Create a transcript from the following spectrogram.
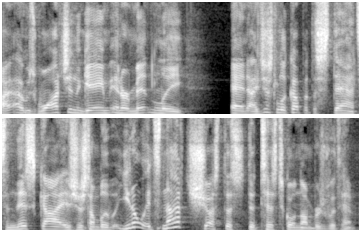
I, I was watching the game intermittently, and I just look up at the stats, and this guy is just unbelievable. You know, it's not just the statistical numbers with him.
